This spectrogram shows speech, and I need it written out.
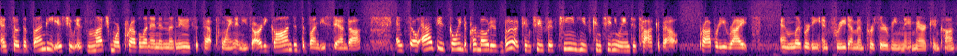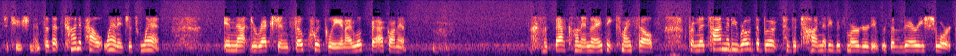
And so the Bundy issue is much more prevalent and in the news at that point, and he's already gone to the Bundy standoff. And so as he's going to promote his book in 215, he's continuing to talk about property rights and liberty and freedom and preserving the American Constitution. And so that's kind of how it went. It just went in that direction so quickly, and I look back on it. I look back on it and I think to myself, from the time that he wrote the book to the time that he was murdered, it was a very short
